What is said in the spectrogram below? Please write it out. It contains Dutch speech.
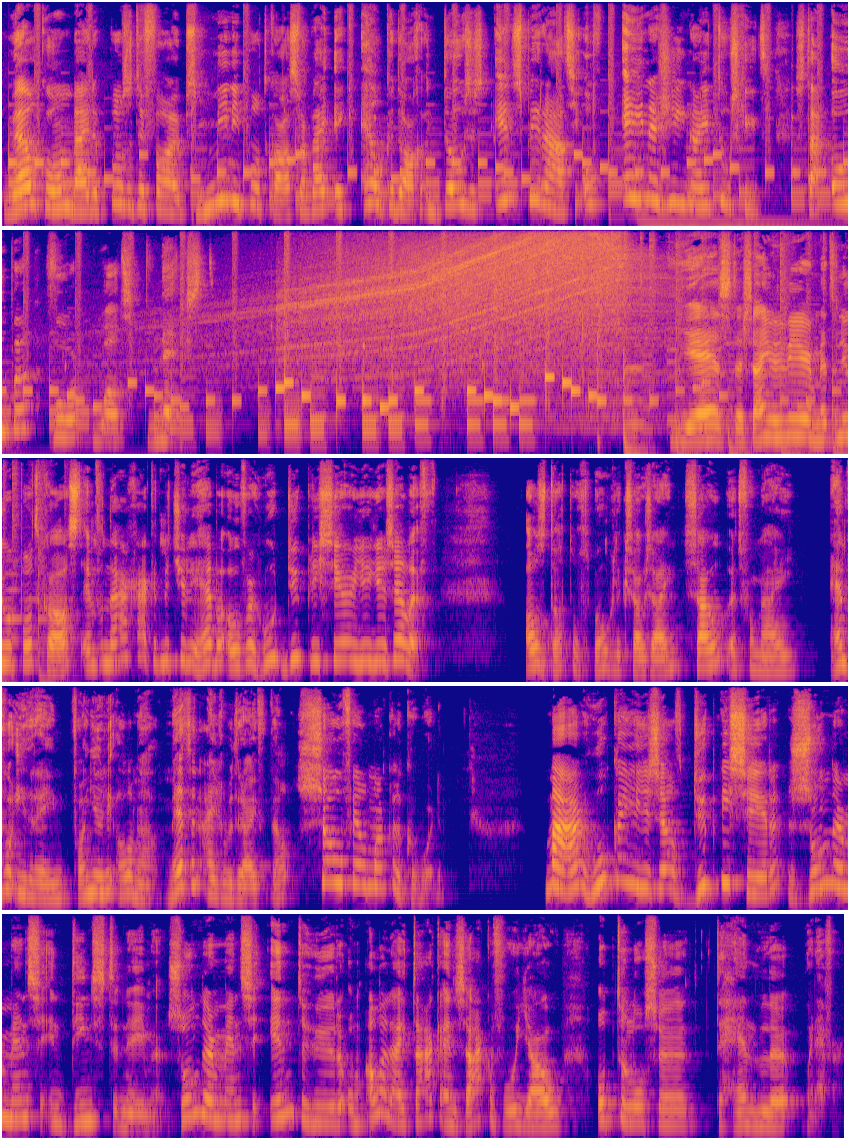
Welkom bij de Positive Vibes mini podcast waarbij ik elke dag een dosis inspiratie of energie naar je toeschiet. Sta open voor what's next. Yes, daar zijn we weer met een nieuwe podcast en vandaag ga ik het met jullie hebben over hoe dupliceer je jezelf. Als dat toch mogelijk zou zijn, zou het voor mij en voor iedereen van jullie allemaal met een eigen bedrijf wel zoveel makkelijker worden. Maar hoe kun je jezelf dupliceren zonder mensen in dienst te nemen? Zonder mensen in te huren om allerlei taken en zaken voor jou op te lossen, te handelen, whatever.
